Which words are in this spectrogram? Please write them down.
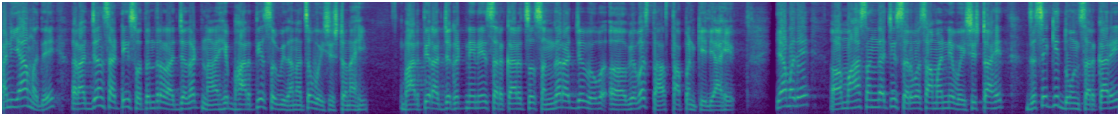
आणि यामध्ये राज्यांसाठी स्वतंत्र राज्यघटना हे भारतीय संविधानाचं वैशिष्ट्य नाही. भारतीय राज्यघटनेने सरकारचं संघराज्य व्यव व्यवस्था स्थापन केली आहे. यामध्ये महासंघाची सर्वसामान्य वैशिष्ट्य आहेत जसे की दोन सरकारे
